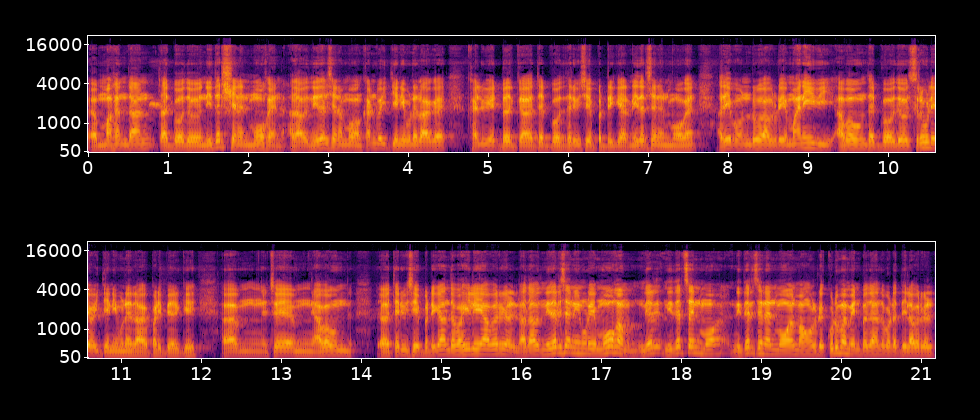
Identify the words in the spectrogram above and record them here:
மகன்தான் தற்போது நிதர்சனன் மோகன். அதாவது நிதர்சனன் மோகன் கண் வைத்திய நிபுணராக கல்வி ஏற்பதற்காக தற்போது தெரிவு செய்யப்பட்டிருக்கிறார் நிதர்சனன் மோகன். அதே போன்று அவருடைய மனைவி அவவும் தற்போது சிறுவலை வைத்திய நிபுணராக படிப்பதற்கு செ- அவவும் தெரிவு செய்யப்பட்டிருக்கிறார். அந்த வகையிலே அவர்கள் அதாவது நிதர்சனினுடைய மோகம் நிதர்சன் மோ நிதர்சனன் மோகன் அவங்களுடைய குடும்பம் என்பது அந்த படத்தில் அவர்கள்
